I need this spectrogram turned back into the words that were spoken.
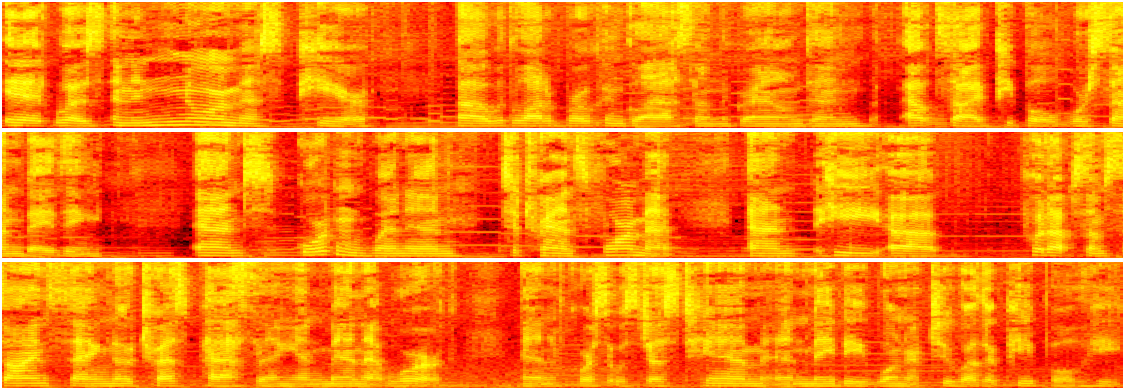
It was an enormous pier uh, with a lot of broken glass on the ground, and outside people were sunbathing. And Gordon went in to transform it, and he uh, put up some signs saying no trespassing and men at work. And of course, it was just him and maybe one or two other people he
